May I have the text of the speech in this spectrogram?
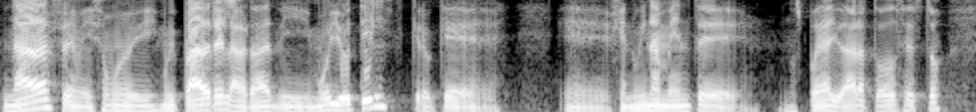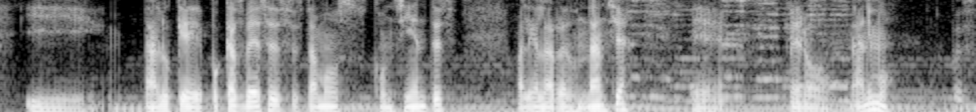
Nada, se me hizo muy, muy padre, la verdad, y muy útil. Creo que eh, genuinamente nos puede ayudar a todos esto. Y algo que pocas veces estamos conscientes, valga la redundancia. Eh, pero ánimo. Pues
